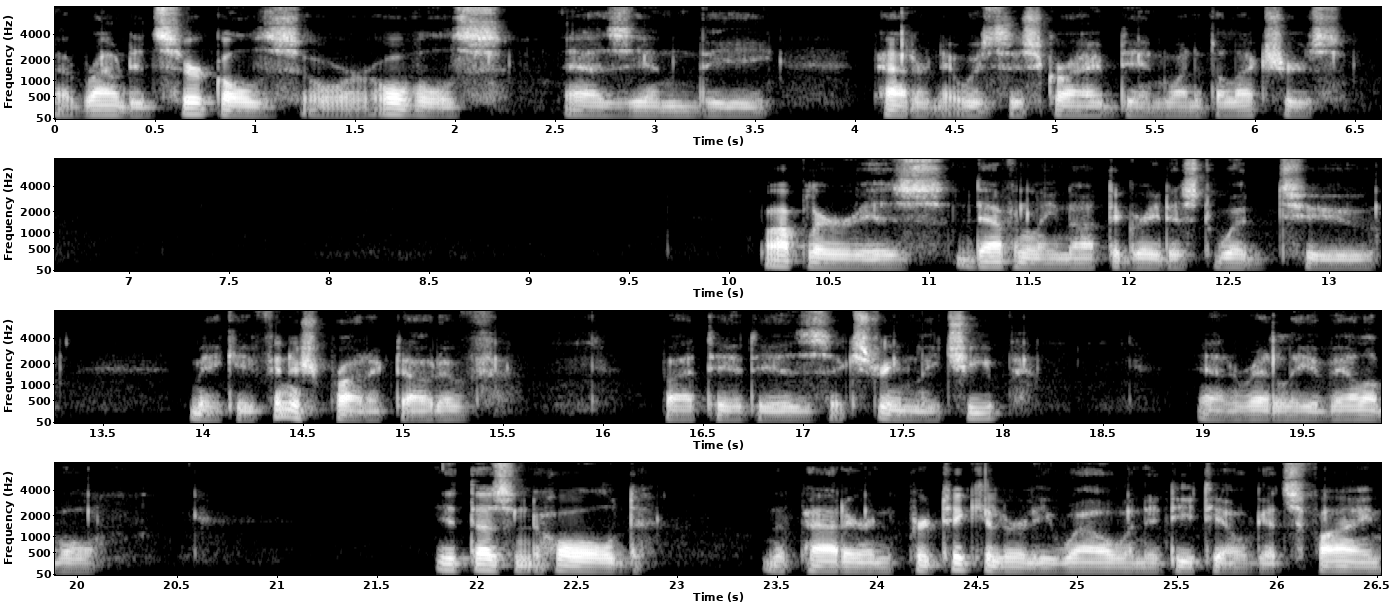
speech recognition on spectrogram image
uh, rounded circles or ovals as in the pattern that was described in one of the lectures. Poplar is definitely not the greatest wood to make a finished product out of but it is extremely cheap and readily available. It doesn't hold the pattern particularly well when the detail gets fine,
